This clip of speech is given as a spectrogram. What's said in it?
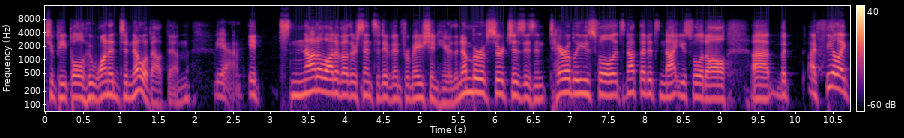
to people who wanted to know about them. Yeah. It's not a lot of other sensitive information here. The number of searches isn't terribly useful. It's not that it's not useful at all, uh, but I feel like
